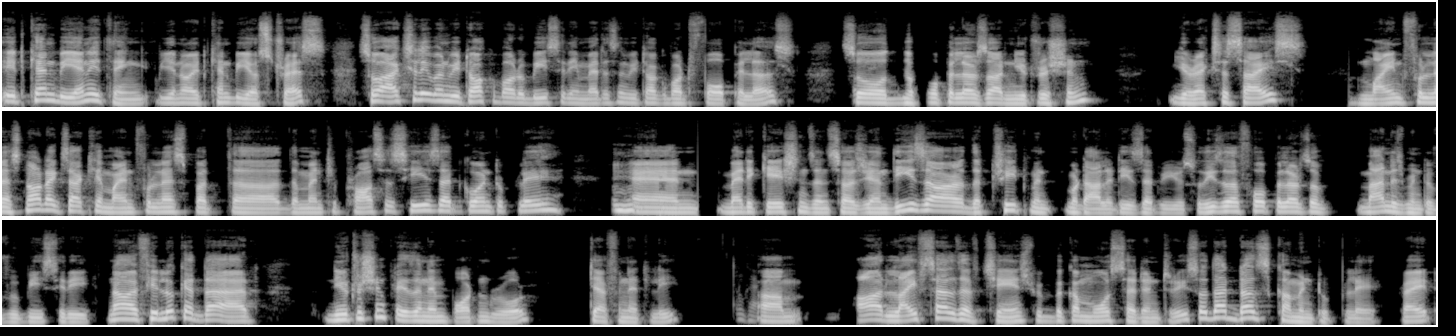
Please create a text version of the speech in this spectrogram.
it can be anything. You know, it can be your stress. So actually, when we talk about obesity medicine, we talk about four pillars. So the four pillars are nutrition, your exercise, mindfulness. Not exactly mindfulness, but the the mental processes that go into play mm-hmm. and medications and surgery. And these are the treatment modalities that we use. So these are the four pillars of management of obesity. Now, if you look at that, nutrition plays an important role, definitely. Okay. Um, our lifestyles have changed. We've become more sedentary. So that does come into play, right?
